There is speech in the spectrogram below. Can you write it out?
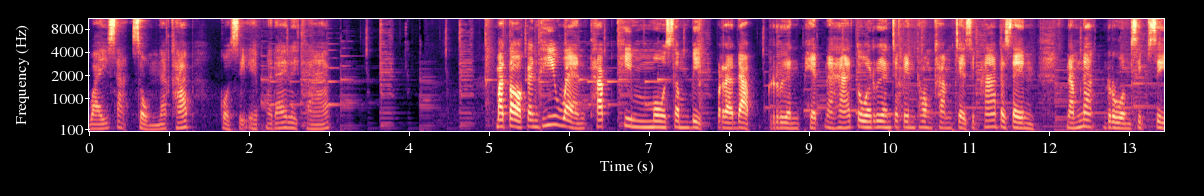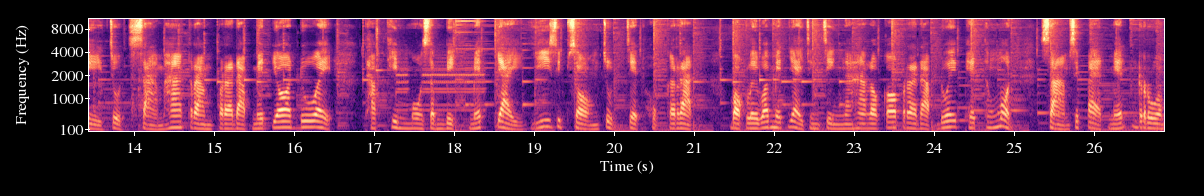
ไว้สะสมนะครับ กด CF มาได้เลยครับ มาต่อกันที่แหวนทับทิมโมซัมบิกประดับเรือนเพชรนะฮะ ตัวเรือนจะเป็นทองคำ 75%น้ำหนักรวม 14.35 กรัม ประดับเม็ดยอดด้วย ทับทิมโมซัมบิกเม็ดใหญ่ 22.76 กรัตบอกเลยว่าเม็ดใหญ่จริง ๆ นะฮะ แล้วก็ประดับด้วยเพชรทั้งหมด 38 เม็ดรวม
